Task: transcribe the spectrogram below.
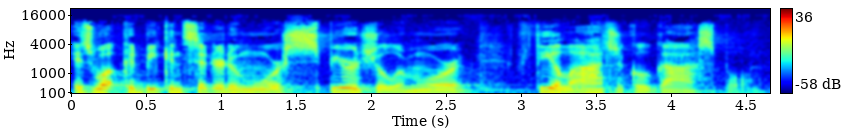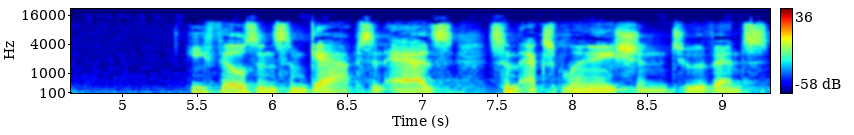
is what could be considered a more spiritual or more theological gospel. He fills in some gaps and adds some explanation to events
